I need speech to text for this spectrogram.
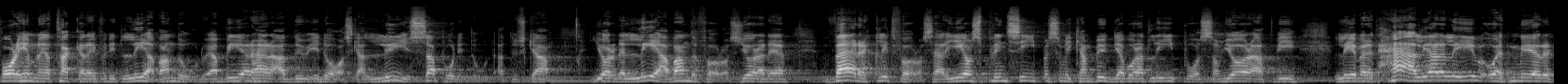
Far i himlen, jag tackar dig för ditt levande ord och jag ber här att du idag ska lysa på ditt ord, att du ska göra det levande för oss, göra det verkligt för oss. Herre, Ge oss principer som vi kan bygga vårt liv på, som gör att vi lever ett härligare liv och ett mer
